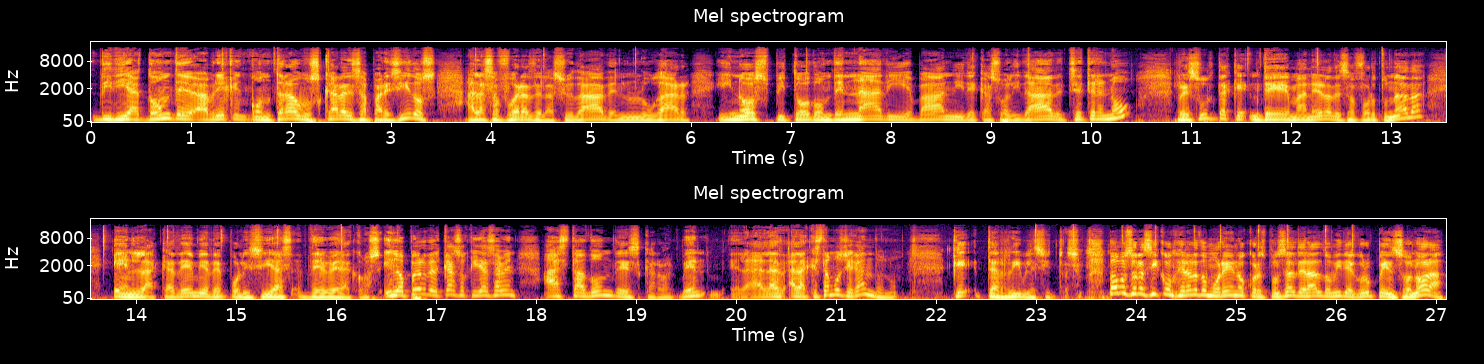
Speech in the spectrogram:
diría, ¿dónde habría que encontrar o buscar a desaparecidos? A las afueras de la ciudad, en un lugar inhóspito donde nadie va ni de casualidad, etcétera. No, resulta que de manera desafortunada en la Academia de Policías de Veracruz. Y lo peor del caso que ya saben hasta dónde escarbar. Ven, a la, a la que estamos llegando, ¿no? Qué terrible situación. Vamos ahora sí con Gerardo Moreno, corresponsal de Heraldo Media Group en Sonora.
